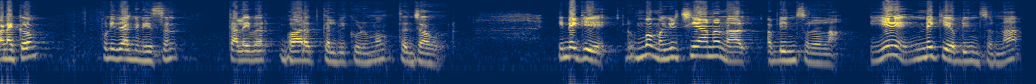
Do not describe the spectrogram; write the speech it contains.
வணக்கம். புனிதா கணேசன் தலைவர் பாரத் கல்வி குழுமம் தஞ்சாவூர். இன்னைக்கு ரொம்ப மகிழ்ச்சியான நாள் அப்படின்னு சொல்லலாம். ஏன் இன்னைக்கு அப்படின்னு சொன்னால்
